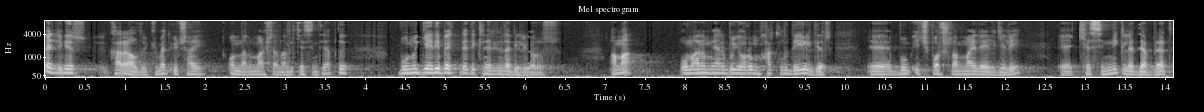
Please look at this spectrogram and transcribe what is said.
Belli bir karar aldı hükümet. Üç ay onların maaşlarından bir kesinti yaptı. Bunu geri beklediklerini de biliyoruz. Ama Umarım yani bu yorum haklı değildir. E, bu iç borçlanma ile ilgili e, kesinlikle devlet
